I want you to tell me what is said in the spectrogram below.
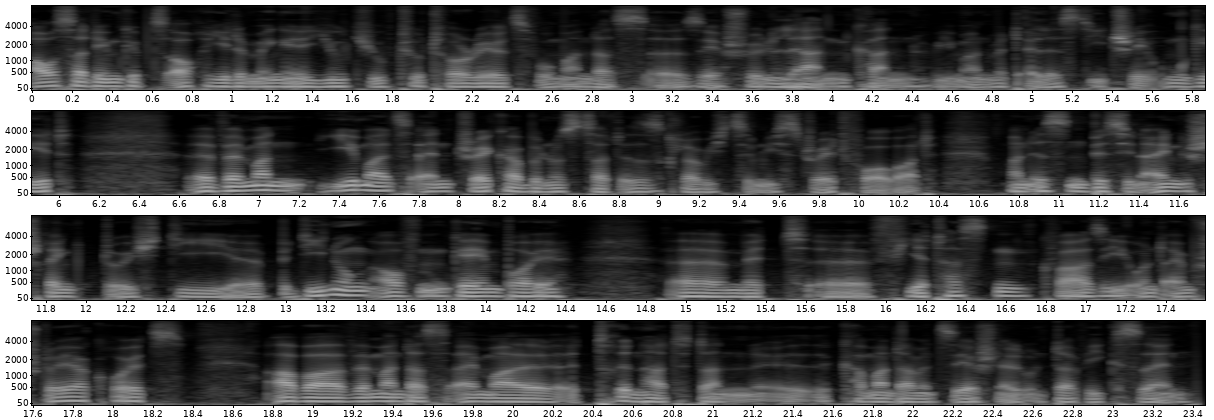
Außerdem gibt es auch jede Menge YouTube-Tutorials, wo man das äh, sehr schön lernen kann, wie man mit LSDJ umgeht. Äh, wenn man jemals einen Tracker benutzt hat, ist es, glaube ich, ziemlich straightforward. Man ist ein bisschen eingeschränkt durch die äh, Bedienung auf dem Game Boy äh, mit äh, vier Tasten quasi und einem Steuerkreuz. Aber wenn man das einmal drin hat, dann äh, kann man damit sehr schnell unterwegs sein.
